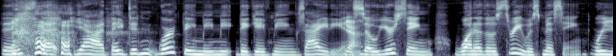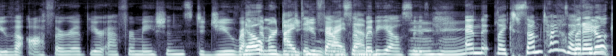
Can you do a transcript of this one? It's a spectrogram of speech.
this. That yeah, they didn't work. They made me. They gave me anxiety, and Yeah. so you're saying one of those three was missing. Were you the author of your affirmations? Did you write Nope, them or did you, you found write them. somebody else's? Mhm. And like sometimes I But I don't.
